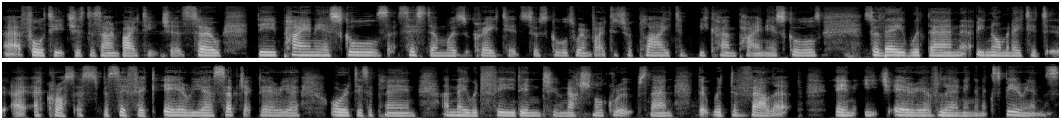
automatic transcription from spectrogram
uh, for teachers designed by teachers. So the Pioneer Schools system was created. So schools were invited to apply to become Pioneer Schools. So they would then be nominated uh, across a specific area, subject area, or a discipline, and they would feed into national groups then that would develop in each area of learning and experience.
